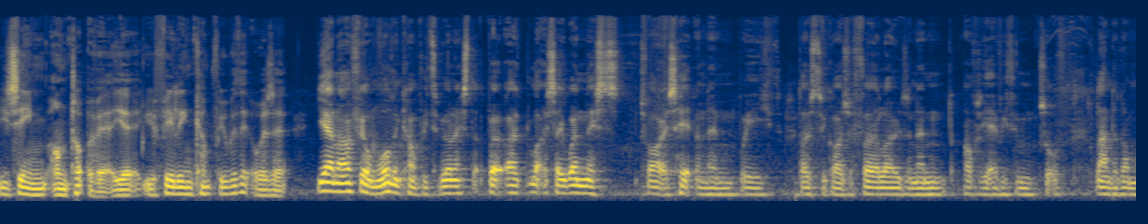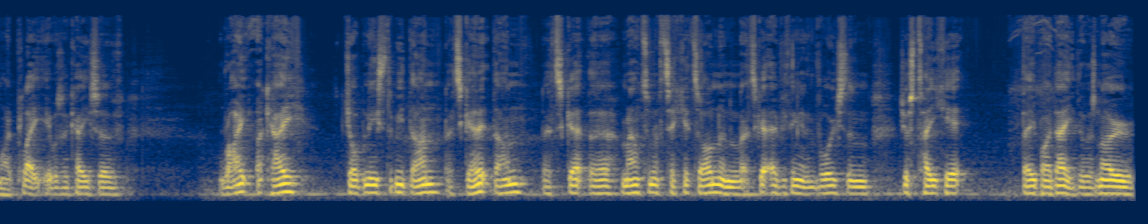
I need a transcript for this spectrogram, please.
you seem on top of it. Are you, you feeling comfy with it, or is it? yeah, no, I feel more than comfy to be honest. But I, like I say, when this virus hit and then we, those two guys were furloughed and then obviously everything sort of landed on my plate, it was a case of, right, okay, job needs to be done. Let's get it done. Let's get the mountain of tickets on and let's get everything invoiced and just take it day by day. There was no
